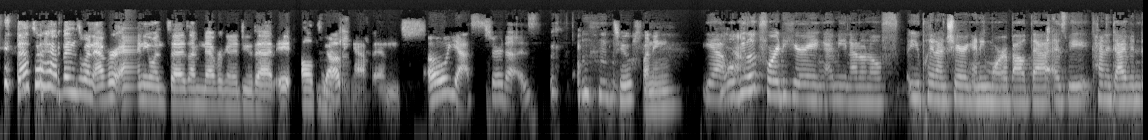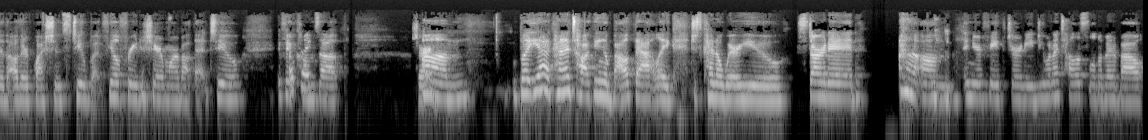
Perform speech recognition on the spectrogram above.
That's what happens whenever anyone says, I'm never going to do that. It ultimately yep. happens. Oh, yes, sure does. Too funny. Yeah, well, we look forward to hearing. I mean, I don't know if you plan on sharing any more about that as we kind of dive into the other questions too, but feel free to share more about that too if it okay. comes up. Sure. Um, but yeah, kind of talking about that, like just kind of where you started um, in your faith journey. Do you want to tell us a little bit about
